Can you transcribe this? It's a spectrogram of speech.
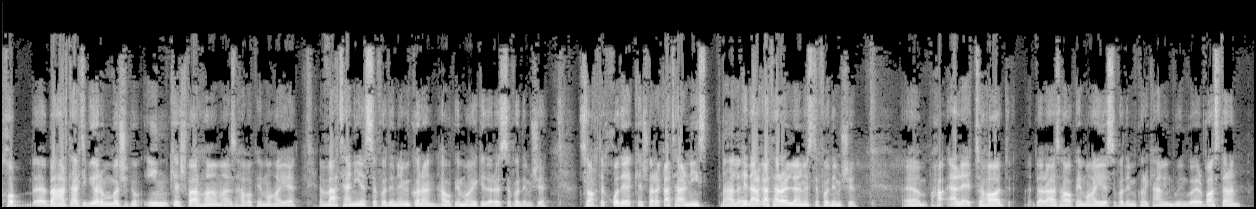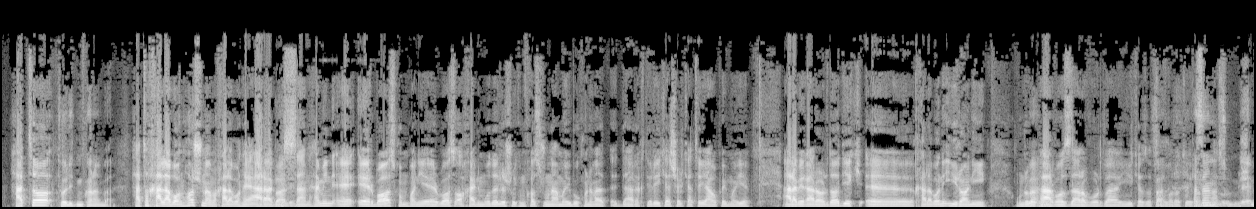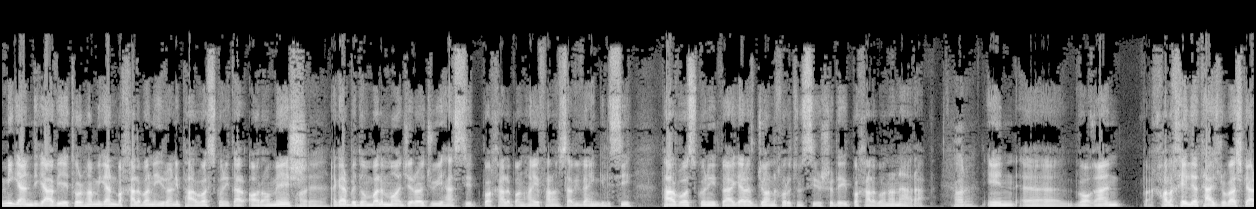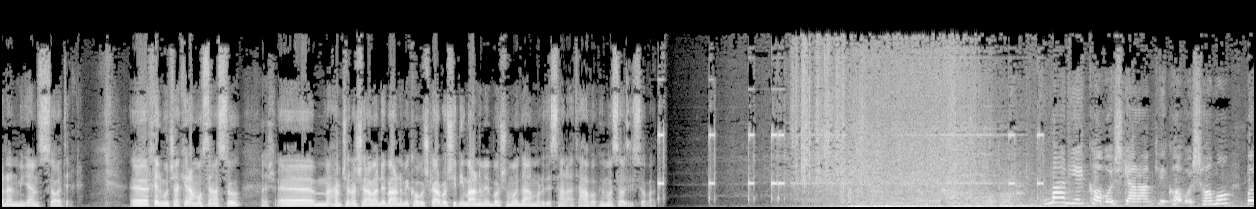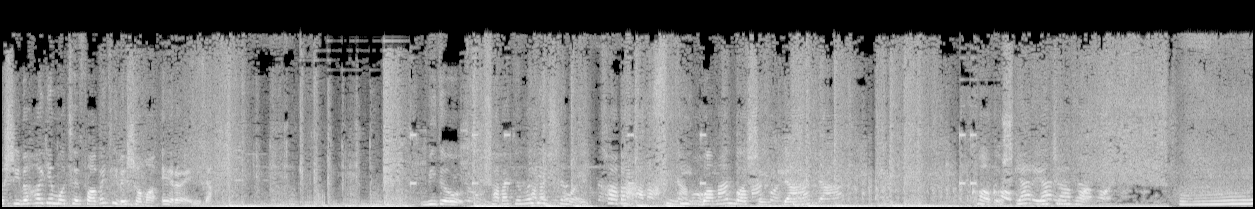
خب به هر ترتیب یادمون باشه که این کشورها هم از هواپیماهای وطنی استفاده نمی‌کنن. هواپیماهایی که داره استفاده میشه ساخت خود کشور قطر نیست بله. که در قطر ایران استفاده میشه. الاتحاد داره از هواپیماهایی استفاده می‌کنه که همین بوینگ و ایرباس دارن. حتی تولید می‌کنن بله حتی خلبان هاشون هم خلبان های عربی بله. هستن همین ایرباس کمپانی ایرباس آخرین مدلش رو که می‌خواست رونمایی بکنه و در اختیار یکی از شرکت های هواپیمایی عربی قرار داد یک خلبان ایرانی اون رو بله. به پرواز در آورد و این یکی از بله. افتخارات بله. ایران محسوب میشه میگن دیگه ها میگن با خلبان ایرانی پرواز کنید در آرامش آره. اگر به دنبال ماجراجویی هستید با خلبان های فرانسوی و انگلیسی پرواز کنید و اگر از جان خودتون سیر شده اید با خلبانان عرب آره. این واقعا حالا خیلی تجربهش کردن میگن صادق. خیلی متشکرم محسن از تو. همچنان شنونده برنامه کاوشگر باشید. این برنامه با شما در مورد صنعت هواپیما سازی صحبت من یک کاوشگرم که کاوش هامو با شیوه های متفاوتی به شما ارائه میدم. ویدیو شبکه های اجتماعی. خبر. سینما. با من باشید. در کاوشگر جوان.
